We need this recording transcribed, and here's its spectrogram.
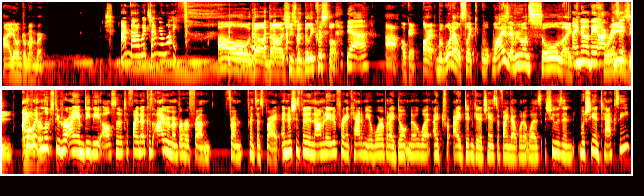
I don't remember. I'm not a witch. I'm your wife. Oh, the the she's with Billy Crystal. Yeah, Ah, okay, all right. But what else? Like, why is everyone so like I know they are. It- crazy? I went her? and looked through her IMDb also to find out because I remember her from from Princess Bride. I know she's been nominated for an Academy Award, but I don't know what I tr- I didn't get a chance to find out what it was. She was in was she in Taxi?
